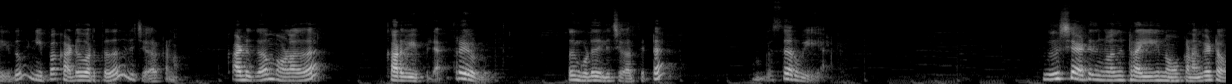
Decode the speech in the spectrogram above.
ചെയ്തു. ഇനിയിപ്പോൾ കടുക് വറുത്തത് ഇതിൽ ചേർക്കണം. കടുക് മുളക് കറിവേപ്പില അത്രയേ ഉള്ളൂ. അതും കൂടെ ഇതിൽ ചേർത്തിട്ട് നമുക്ക് സെർവ് ചെയ്യാം. തീർച്ചയായിട്ടും നിങ്ങളൊന്ന് ട്രൈ ചെയ്ത് നോക്കണം കേട്ടോ.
